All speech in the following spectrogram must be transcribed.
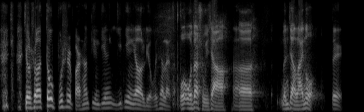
就是说都不是板上钉钉，一定要留下来的。我我再数一下啊，啊呃，门将莱诺，对，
